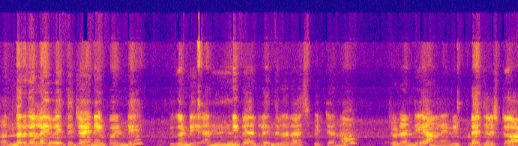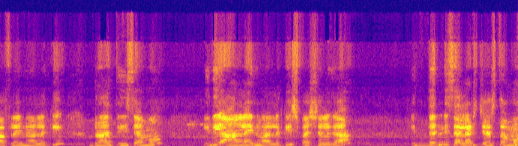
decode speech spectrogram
తొందరగా లైవ్ అయితే జాయిన్ అయిపోయింది ఇదిగోండి అన్ని పేర్లు ఇందులో రాసి పెట్టాను. చూడండి ఆన్లైన్ ఇప్పుడే జస్ట్ ఆఫ్లైన్ వాళ్ళకి డ్రా తీసాము. ఇది ఆన్లైన్ వాళ్ళకి స్పెషల్గా. ఇద్దరిని సెలెక్ట్ చేస్తాము.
